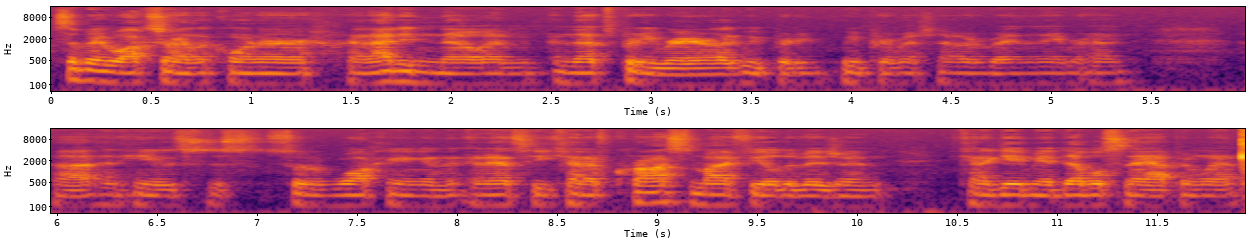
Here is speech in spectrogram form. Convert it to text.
somebody walks around the corner, and I didn't know him, and that's pretty rare. Like we pretty we pretty much know everybody in the neighborhood, uh, and he was just sort of walking, and, and as he kind of crossed my field of vision, he kind of gave me a double snap and went,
